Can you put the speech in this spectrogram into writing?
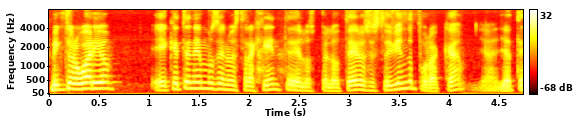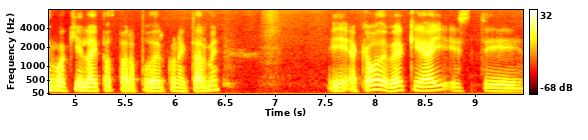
Víctor Wario, eh, ¿Qué tenemos de nuestra gente, de los peloteros? Estoy viendo por acá, ya, ya tengo aquí el iPad para poder conectarme. Eh, acabo de ver que hay este,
